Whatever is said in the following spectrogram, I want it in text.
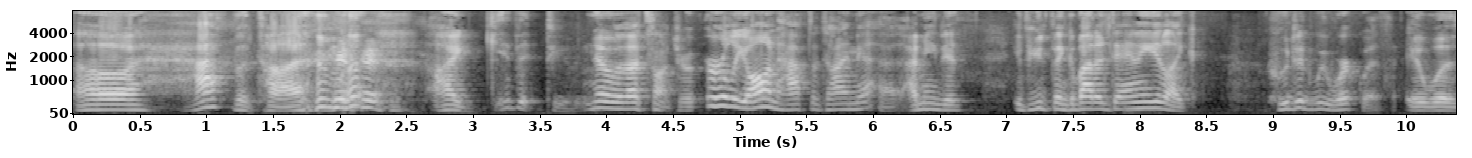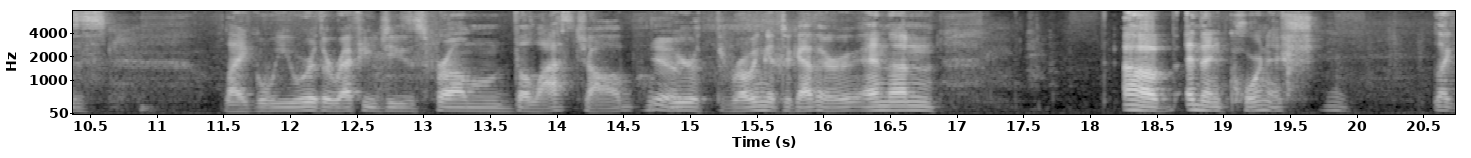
Uh, half the time I give it to. No, that's not true. Early on, half the time, yeah. I mean, if if you think about it, Danny, like, who did we work with? It was like we were the refugees from the last job. Yeah. We were throwing it together, and then, uh, and then Cornish, like,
